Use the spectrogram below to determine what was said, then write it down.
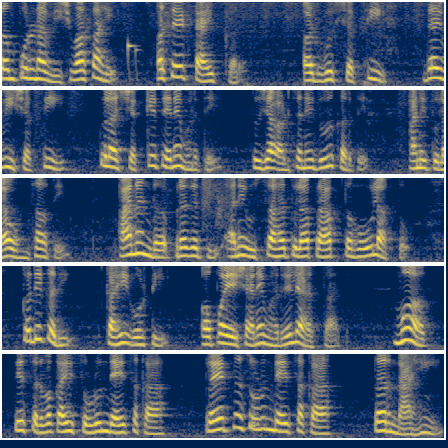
संपूर्ण विश्वास आहे असे टाईप कर. अद्भुत शक्ती दैवी शक्ती तुला शक्यतेने भरते तुझ्या अडचणी दूर करते आणि तुला उंचावते. आनंद प्रगती आणि उत्साह तुला प्राप्त होऊ लागतो. कधीकधी काही गोष्टी अपयशाने भरलेल्या असतात. मग ते सर्व काही सोडून द्यायचं का? प्रयत्न सोडून द्यायचा का? तर नाही.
